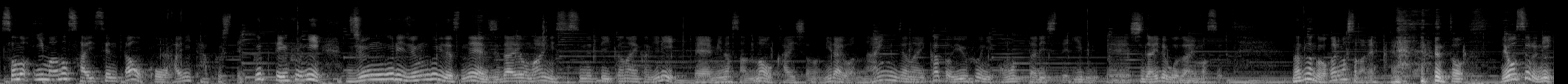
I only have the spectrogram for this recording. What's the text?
その今の最先端を後輩に託していく。っていうふうにじゅんぐりじゅんぐりですね時代を前に進めていかない限り、えー、皆さんの会社の未来はないんじゃないかというふうに思ったりしている、えー、次第でございます。なんとなく分かりましたかね？と要するに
